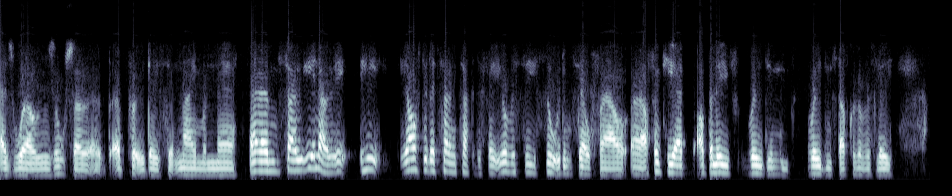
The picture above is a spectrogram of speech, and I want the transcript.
as well, he was also a, a, pretty decent name on there. Um, so you know, it, he after the Tony Tucker defeat, he obviously sorted himself out. Uh, I think he had, I believe, reading reading stuff because obviously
